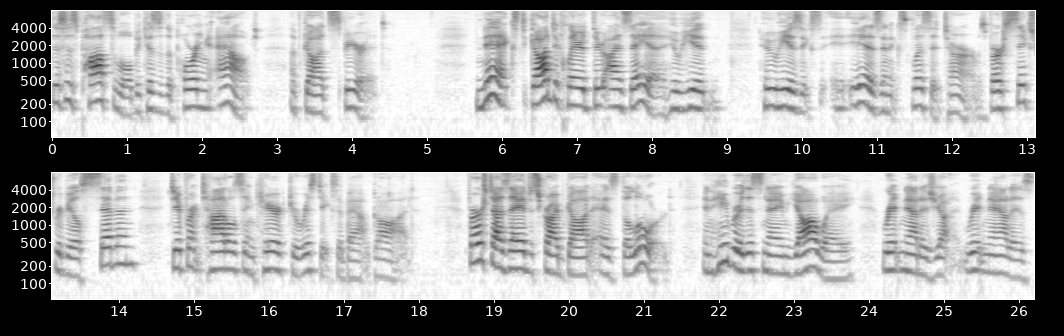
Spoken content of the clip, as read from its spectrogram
This is possible because of the pouring out of God's Spirit. Next, God declared through Isaiah who He who He is, is in explicit terms. Verse 6 reveals seven different titles and characteristics about God. First, Isaiah described God as the Lord. In Hebrew, this name Yahweh, written out as written out as,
